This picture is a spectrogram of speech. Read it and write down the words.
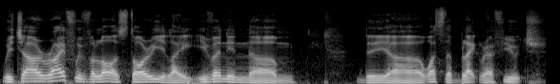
which are rife with a lot of story. Like even in um, the uh, what's the Black Refuge,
